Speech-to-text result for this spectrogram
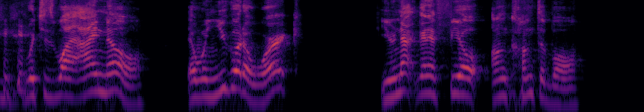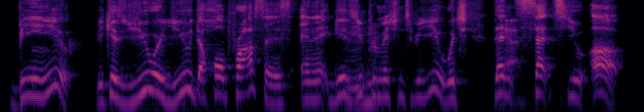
which is why I know that when you go to work, you're not gonna feel uncomfortable being you because you are you the whole process and it gives mm-hmm. you permission to be you which then yeah. sets you up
